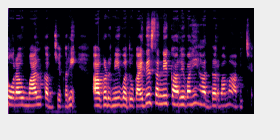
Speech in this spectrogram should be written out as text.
ચોરાઉ માલ કબજે કરી આગળની વધુ કાયદેસરની કાર્યવાહી હાથ ધરવામાં આવી છે.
